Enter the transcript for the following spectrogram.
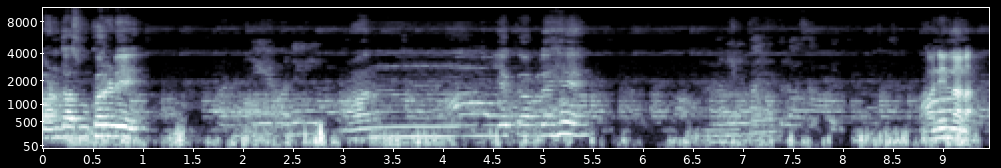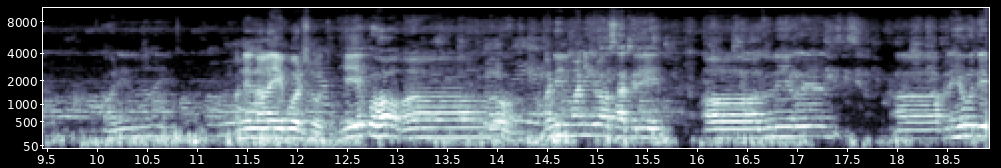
भानुदास उकरडे आणि एक आपलं हे. अनिल नाना अनिल नाही अनिल नाना एक वर्ष होते. हे एक हो अं, हो. अनिल माणिकराव साखरे. अं, अजून एक अं, आपले हे होते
